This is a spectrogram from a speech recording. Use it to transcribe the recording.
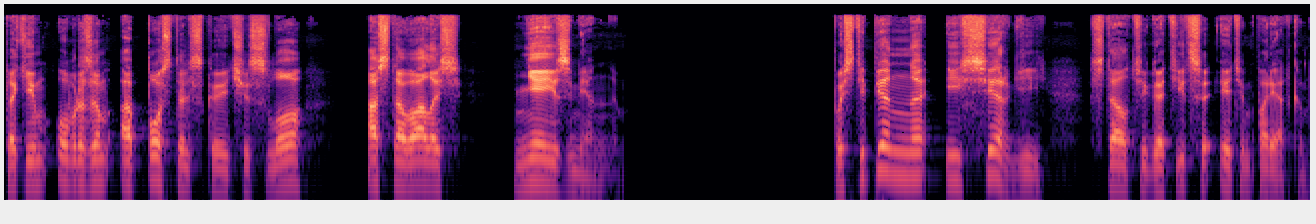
Таким образом, апостольское число оставалось неизменным. Постепенно и Сергий стал тяготиться этим порядком.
